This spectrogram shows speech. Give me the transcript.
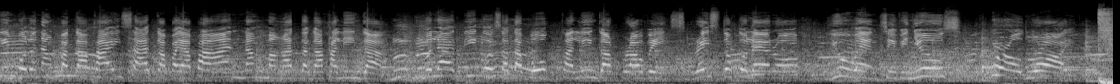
simbolo ng pagkakaisa at kapayapaan ng mga taga-Kalinga. Mula dito sa Tabuk, Kalinga Province, Grace Doctolero, UNTV News, Worldwide.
